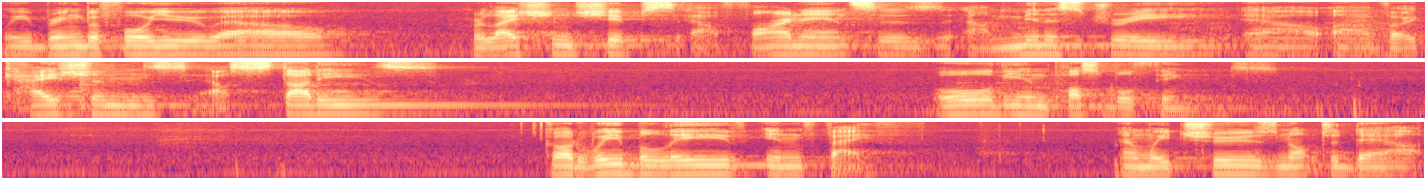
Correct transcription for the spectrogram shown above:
We bring before you our relationships, our finances, our ministry, our, our vocations, our studies, all the impossible things. God, we believe in faith and we choose not to doubt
